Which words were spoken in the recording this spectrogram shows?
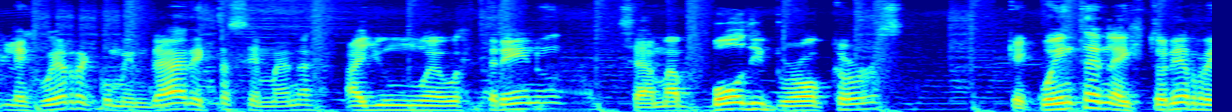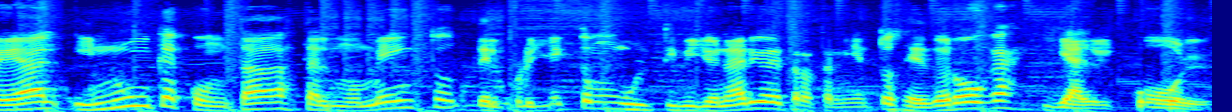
les voy a recomendar, esta semana hay un nuevo estreno, se llama Body Brokers, que cuenta en la historia real y nunca contada hasta el momento del proyecto multimillonario de tratamientos de drogas y alcohol,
